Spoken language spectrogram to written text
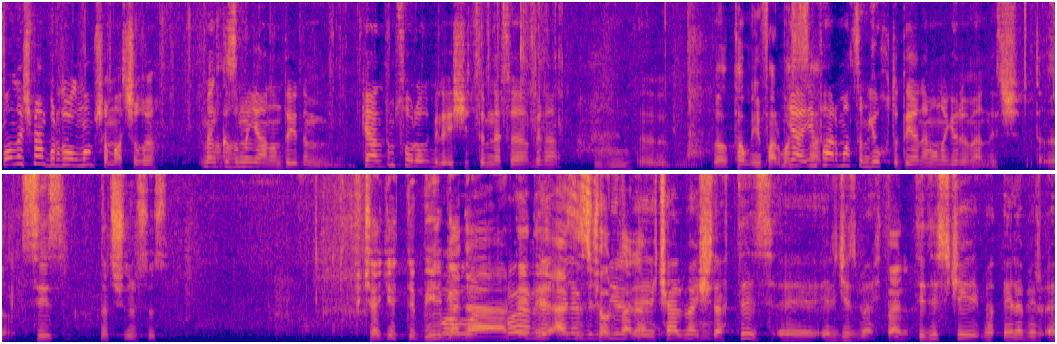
Vallahi heç mən burada olmamışam açığı. Mən qızımın yanındaydım. Gəldim sonra belə eşitdim nəsə belə. Yəni, Tam informasiya Ya informasiyam yoxdur deyənəm ona görə mən heç. Siz nə düşünürsüz? Fikrə getdi. Bir Vallahi, qədər bayaq dedi elə əziz bir- körpələr. Bir e, kəlmə işlətdiniz e, Elgiz bəy. Bəli. Dediniz ki, elə bir e,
